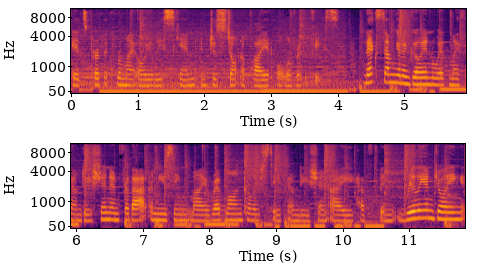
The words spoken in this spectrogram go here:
It's perfect for my oily skin and just don't apply it all over the face. Next I'm going to go in with my foundation and for that I'm using my Revlon Color Stay foundation. I have been really enjoying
